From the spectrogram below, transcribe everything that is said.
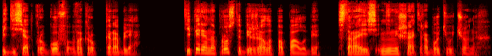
50 кругов вокруг корабля. Теперь она просто бежала по палубе, стараясь не мешать работе ученых.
